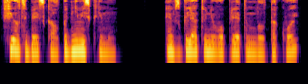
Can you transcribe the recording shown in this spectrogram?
«Фил тебя искал, поднимись к нему». И взгляд у него при этом был такой,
